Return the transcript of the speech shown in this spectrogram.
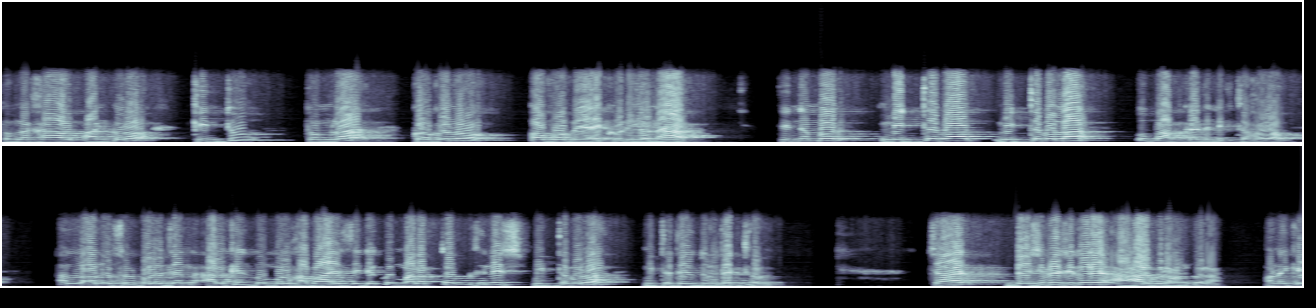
তোমরা খাও, পান করো, কিন্তু তোমরা কখনো অপব্যয় করিও না। তিন নম্বর, মিথ্যে পাপ, মিথ্যে বলা ও পাপ কাজে লিপ্ত হওয়া। আল্লাহ রসুল বলেছেন আলকিস বুম্বল খাবাইস এটা খুব মারাত্মক জিনিস, মিথ্যা বলা, মিথ্যা থেকে দূরে থাকতে হবে। চার, বেশি বেশি করে আহার গ্রহণ করা। অনেকে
